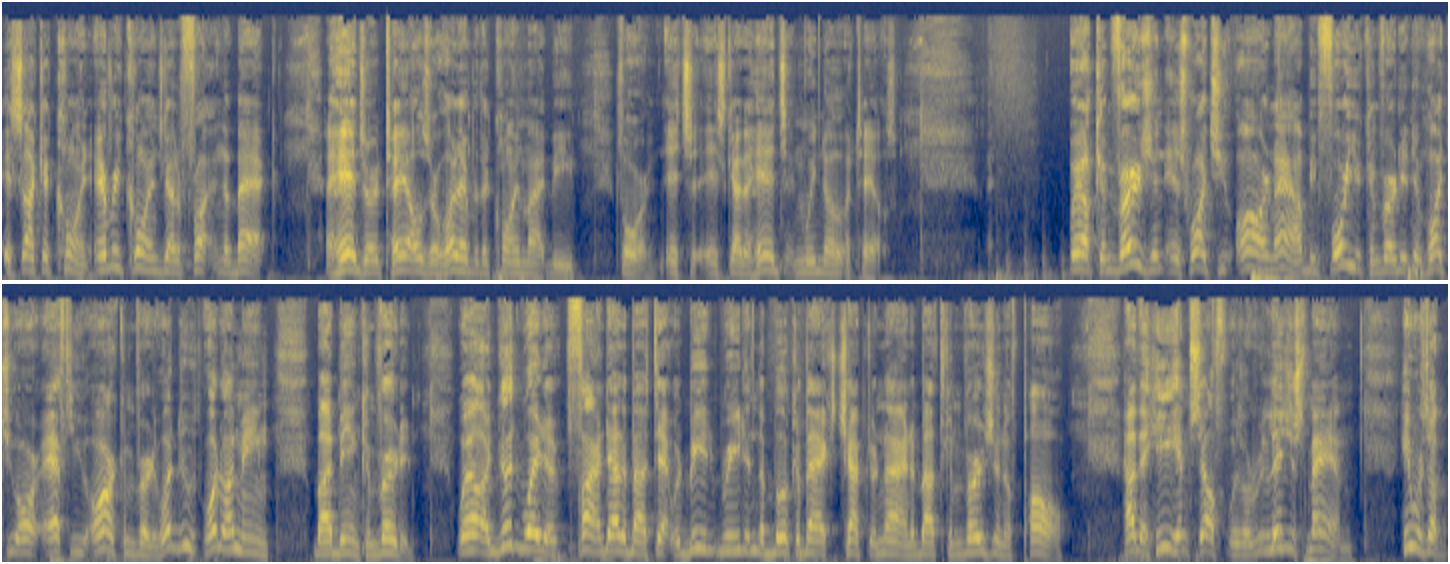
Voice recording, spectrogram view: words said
it's like a coin. Every coin's got a front and a back, a heads or a tails or whatever the coin might be for. It's it's got a heads and we know a tails. Well, conversion is what you are now before you're converted and what you are after you are converted. What do, what do I mean by being converted? Well, a good way to find out about that would be reading the book of Acts, chapter 9, about the conversion of Paul. How that he himself was a religious man. He was a,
